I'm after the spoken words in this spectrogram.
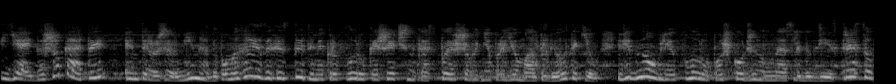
Я йду шукати. Ентерожерміна допомагає захистити мікрофлору кишечника з першого дня прийому антибіотиків, відновлює флору, пошкоджену внаслідок дії стресу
